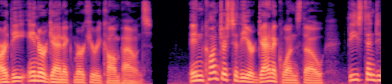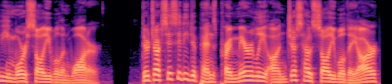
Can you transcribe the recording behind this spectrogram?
are the inorganic mercury compounds. In contrast to the organic ones, though, these tend to be more soluble in water. Their toxicity depends primarily on just how soluble they are,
